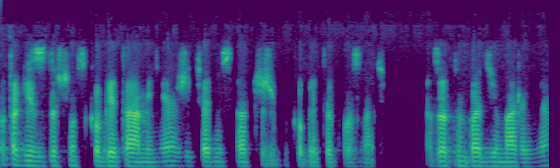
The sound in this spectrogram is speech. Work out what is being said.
No tak jest zresztą z kobietami, nie? Życia nie starczy, żeby kobietę poznać, a za tym bardziej Maryję.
